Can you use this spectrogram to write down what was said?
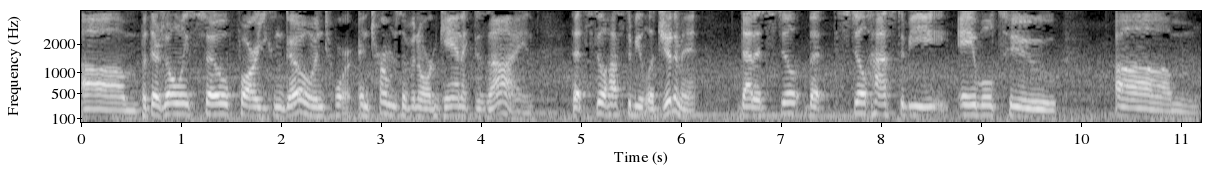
Um, but there's only so far you can go in, tor- in terms of an organic design that still has to be legitimate. That is still that still has to be able to um,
